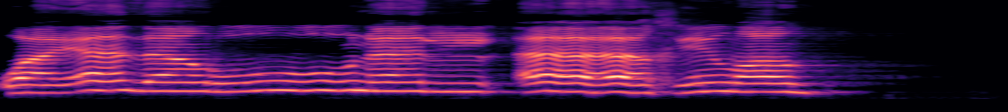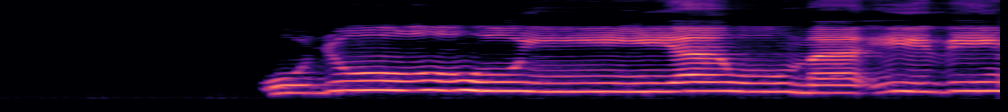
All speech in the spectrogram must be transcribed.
ويذرون الآخرة. وجوه يومئذ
